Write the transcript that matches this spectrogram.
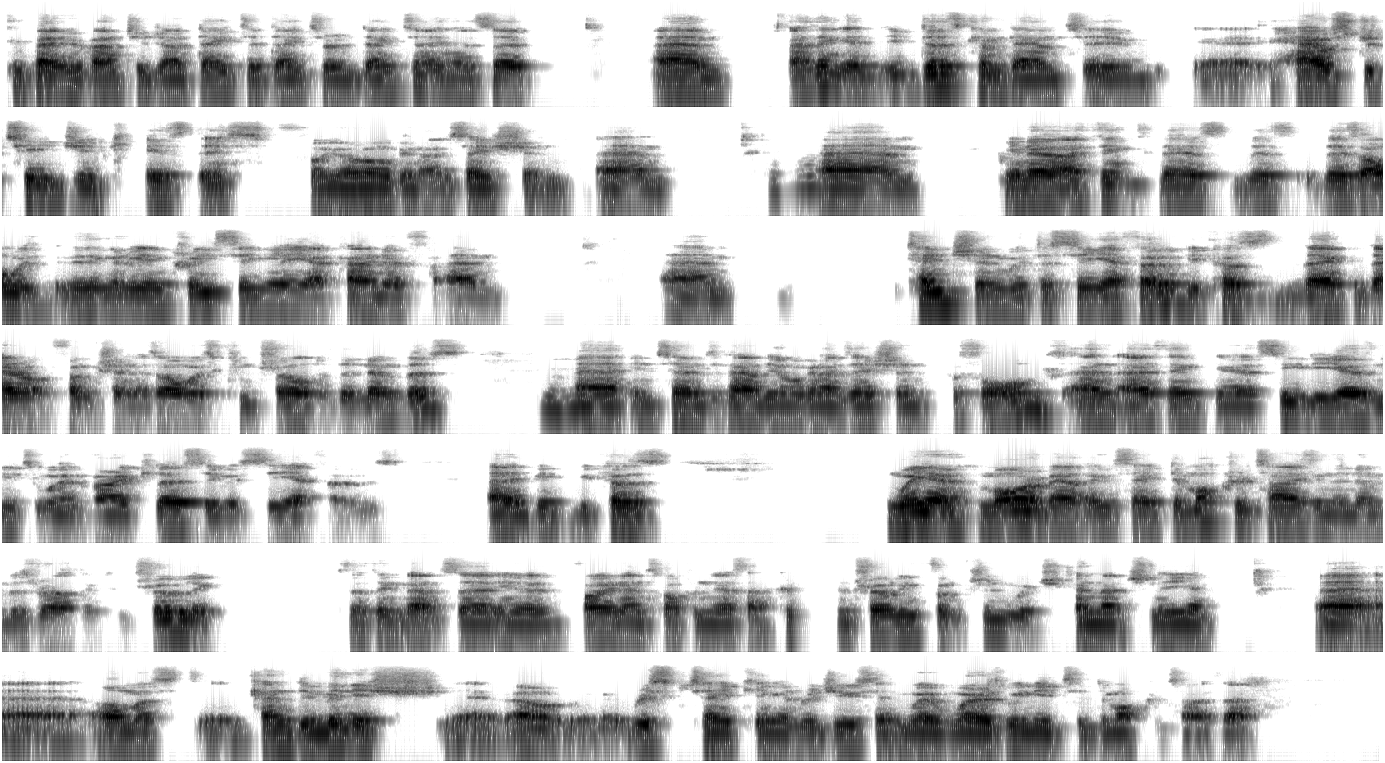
competitive advantage are data, data, and data. You know, so um, I think it, it, does come down to uh, how strategic is this for your organization. Um, mm-hmm. You know, I think there's there's there's always there's going to be increasingly a kind of um, um, tension with the CFO because their their function is always control of the numbers mm-hmm. uh, in terms of how the organisation performs, and I think you know, CDOs need to work very closely with CFOs, and it be, because we're more about, I would say, democratizing the numbers rather than controlling. So I think that's uh, you know finance often has that controlling function, which can actually uh, uh, almost can diminish uh, risk taking and reduce it, whereas we need to democratize that.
